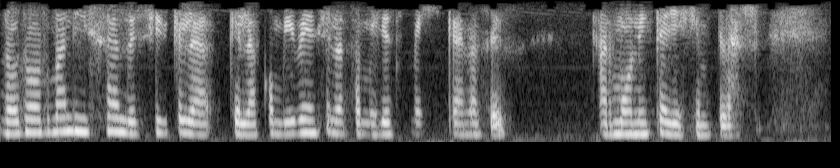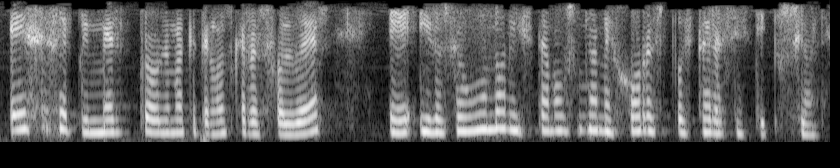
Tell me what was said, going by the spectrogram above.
lo normaliza al decir que la, que la convivencia en las familias mexicanas es armónica y ejemplar. Ese es el primer problema que tenemos que resolver eh, y lo segundo, necesitamos una mejor respuesta de las instituciones.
